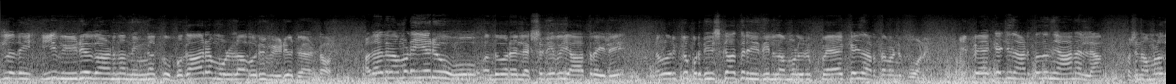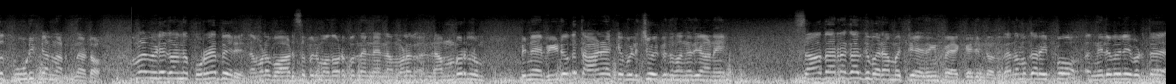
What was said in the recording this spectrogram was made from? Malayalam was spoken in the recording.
വന്നിട്ടുള്ളത് ഈ വീഡിയോ കാണുന്ന നിങ്ങൾക്ക് ഉപകാരമുള്ള ഒരു വീഡിയോ ആയിട്ടോ അതായത് നമ്മുടെ ഈ ഒരു എന്താ പറയുക ലക്ഷദ്വീപ് യാത്രയിൽ നമ്മൾ ഒരിക്കലും പ്രതീക്ഷിക്കാത്ത രീതിയിൽ നമ്മളൊരു പാക്കേജ് നടത്താൻ വേണ്ടി പോകണേ ഈ പാക്കേജ് നടത്തുന്നത് ഞാനല്ല പക്ഷെ നമ്മളത് കൂടിക്കാണ് നടത്തുന്നത് കേട്ടോ. നമ്മളെ വീഡിയോ കാണുന്ന കുറേ പേര് നമ്മുടെ വാട്സപ്പിലും അതോടൊപ്പം തന്നെ നമ്മളെ നമ്പറിലും പിന്നെ വീഡിയോ ഒക്കെ താഴെയൊക്കെ വിളിച്ചു വയ്ക്കുന്ന സംഗതിയാണ് സാധാരണക്കാർക്ക് വരാൻ പറ്റിയ ഏതെങ്കിലും പാക്കേജ് ഉണ്ടോ. കാരണം നമുക്കറിയാം ഇപ്പോൾ നിലവിൽ ഇവിടുത്തെ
